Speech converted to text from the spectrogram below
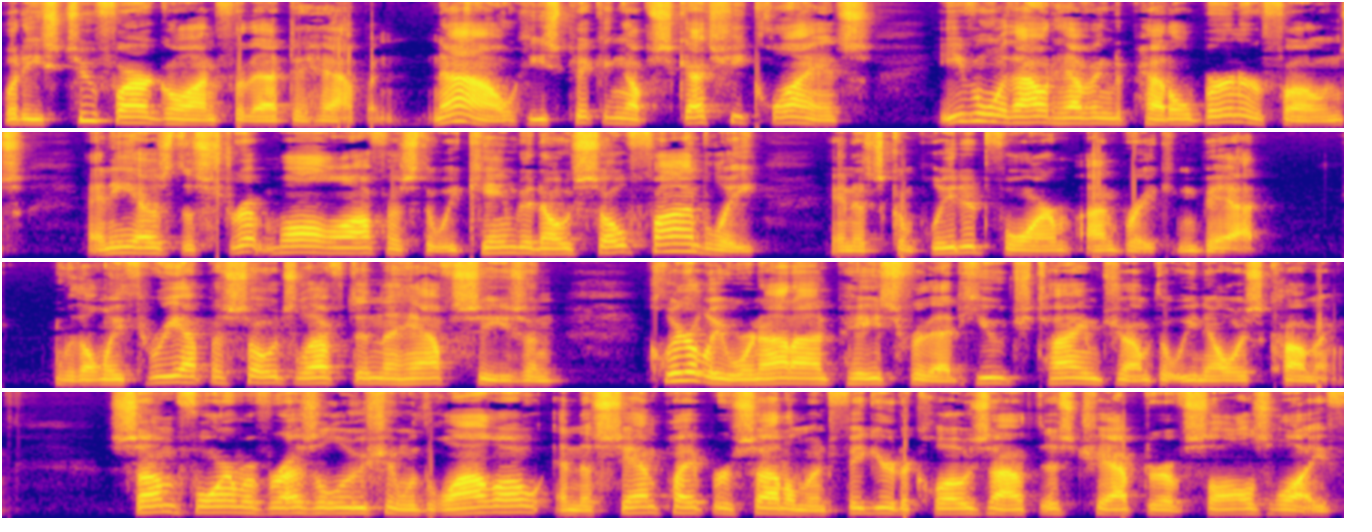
but he's too far gone for that to happen. Now he's picking up sketchy clients even without having to peddle burner phones, and he has the strip mall office that we came to know so fondly in its completed form on Breaking Bad. With only three episodes left in the half season, clearly we're not on pace for that huge time jump that we know is coming. Some form of resolution with Lalo and the Sandpiper settlement figure to close out this chapter of Saul's life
